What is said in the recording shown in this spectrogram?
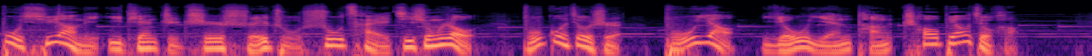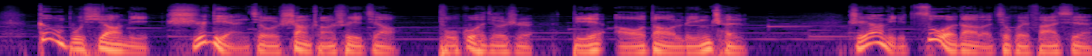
不需要你一天只吃水煮蔬菜、鸡胸肉，不过就是不要油盐糖超标就好；更不需要你十点就上床睡觉。不过就是别熬到凌晨，只要你做到了，就会发现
